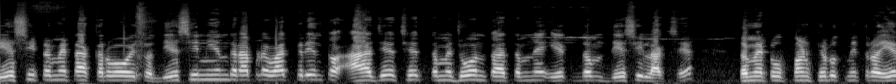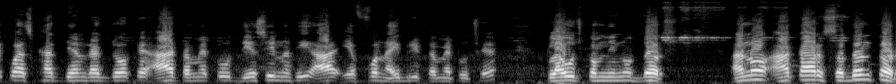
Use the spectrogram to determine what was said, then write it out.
દેશી ટમેટા કરવા હોય તો દેશીની અંદર આપણે વાત કરીએ તો આ જે છે તમે જુઓ ને તો આ તમને એકદમ દેશી લાગશે. ટમેટું પણ ખેડૂત મિત્રો એક વાત ખાસ ધ્યાન રાખજો કે આ ટમેટું દેશી નથી, આ એફ વન હાઇબ્રિડ ટમેટું છે. ક્લાઉઝ કંપનીનું દર્શ આનો આકાર સદંતર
